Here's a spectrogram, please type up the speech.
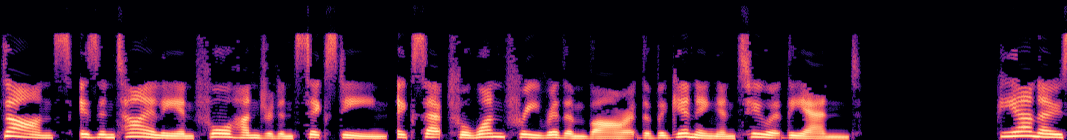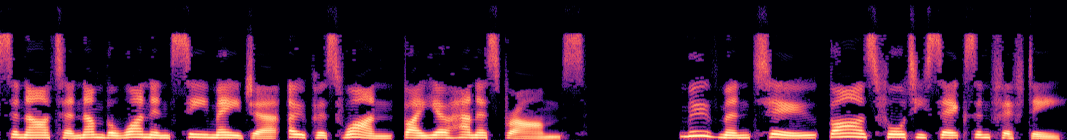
Dance, is entirely in 416, except for one free rhythm bar at the beginning and two at the end. Piano Sonata No. 1 in C major, Opus 1, by Johannes Brahms. Movement 2, bars 46 and 50.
